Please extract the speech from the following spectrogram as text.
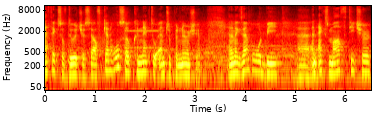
ethics of do-it-yourself can also connect to entrepreneurship. And an example would be uh, an ex-math teacher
